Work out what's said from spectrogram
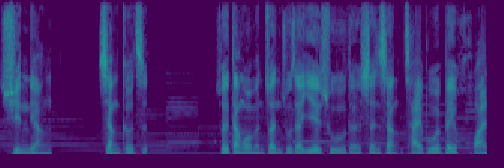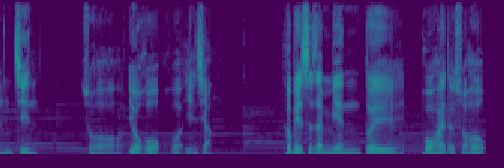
寻良像鸽子，所以当我们专注在耶稣的身上，才不会被环境所诱惑或影响。特别是在面对破坏的时候，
